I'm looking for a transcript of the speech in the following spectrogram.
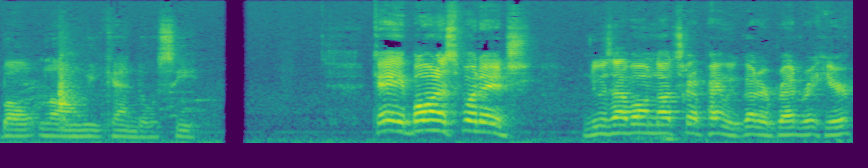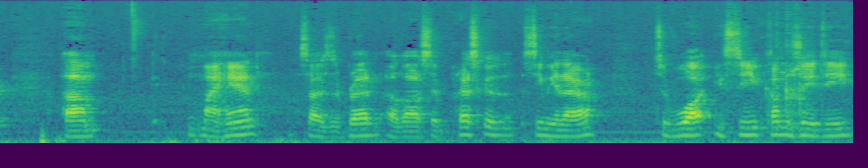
bon long weekend aussi. Okay, bonus footage. Nous avons notre pain. We've got our bread right here. Um, my hand, size of bread, alors c'est presque similaire. what you see. comme j'ai dit,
